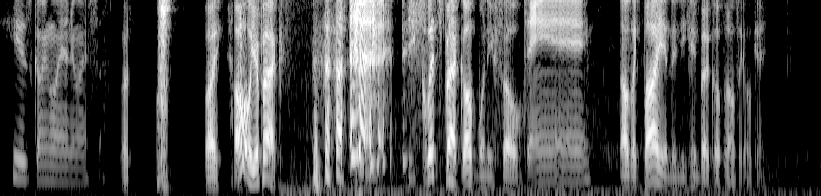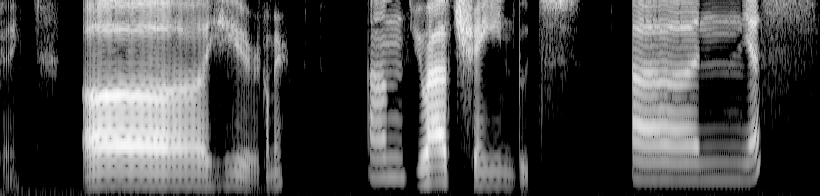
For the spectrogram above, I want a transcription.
He is going away anyway, so. Bye. Oh, you're back. he glitched back up when he fell. Dang. I was like, bye, and then he came back up, and I was like, okay. Okay. Uh, here, come here. Um. Do you have chain boots? Uh. Yes.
